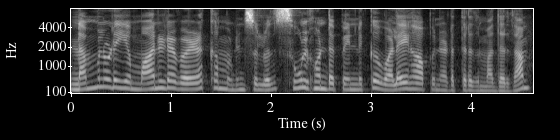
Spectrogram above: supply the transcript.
நம்மளுடைய மானிட வழக்கம் அப்படின்னு சொல்வது சூழ் கொண்ட பெண்ணுக்கு வளைகாப்பு நடத்துறது மாதிரி தான்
